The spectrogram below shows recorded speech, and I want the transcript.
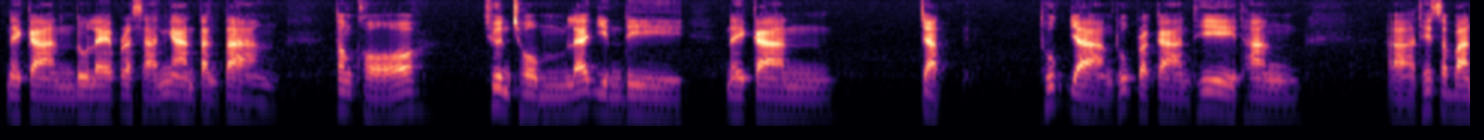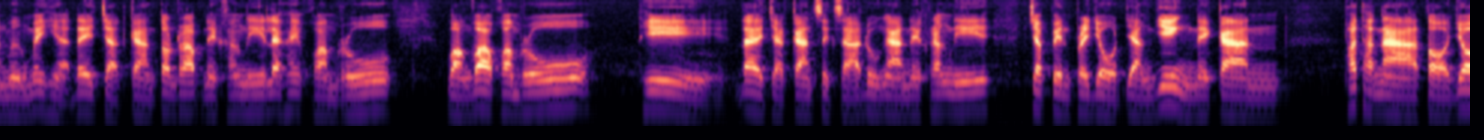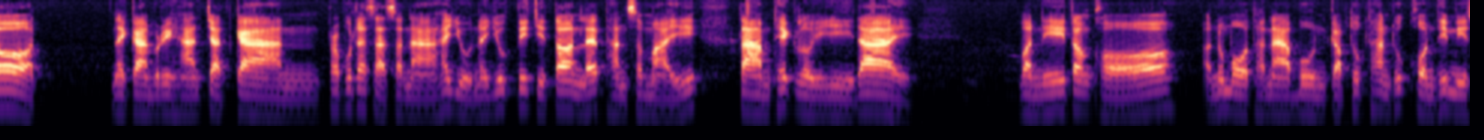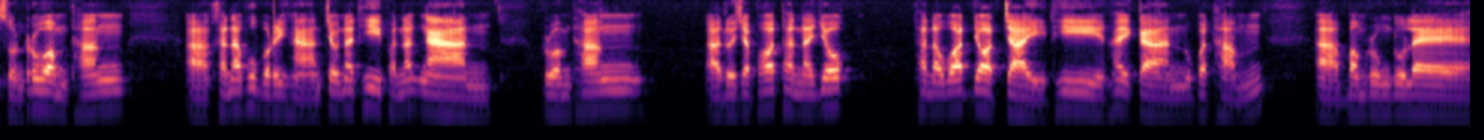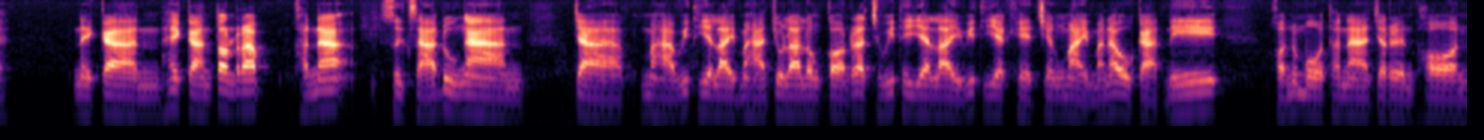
ในการดูแลประสานงานต่างๆ ต้องขอชื่นชมและยินดีในการจัดทุกอย่างทุกประการที่ทางเทศบาลเมืองแม่เหียได้จัดการต้อนรับในครั้งนี้และให้ความรู้ หวังว่าความรู้ที่ได้จากการศึกษาดูงานในครั้งนี้ จะเป็นประโยชน์อย่างยิ่งในการ พัฒนาต่อยอด ในการบริหารจัดการพระพุทธศาสนาให้อยู่ในยุคดิจิตอลและทันสมัยตามเทคโนโลยีได้ วันนี้ต้องขออนุโมทนาบุญกับทุกท่านทุกคนที่มีส่วนร่วมทั้งคณะผู้บริหารเจ้าหน้าที่พนักงาน รวมทั้งโดยเฉพาะท่านนายก ธนวัฒน์ยอดใจที่ให้การอุปถัมภ์บำรุงดูแล ในการให้การต้อนรับ คณะศึกษาดูงานจากมหาวิทยาลัย มหาจุฬาลงกรณราชวิทยาลัย วิทยาเขตเชียงใหม่มาณโอกาสนี้ ขออนุโมทนาเจริญพร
